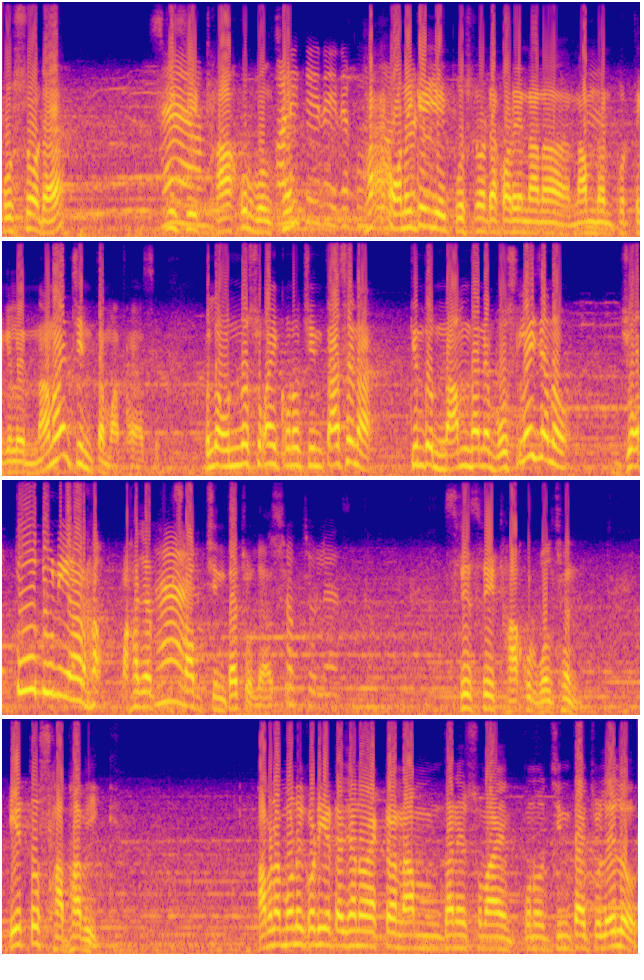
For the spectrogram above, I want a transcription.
প্রশ্নটা শ্রী শ্রী হ্যাঁ, ঠাকুর বলছেন হ্যাঁ অনেকেই এই প্রশ্নটা করে নানা নাম ধ্যান করতে গেলে নানা চিন্তা মাথায় আসে। বলে অন্য সময় কোনো চিন্তা আসে না কিন্তু নাম ধ্যানে বসলেই যেন যত দুনিয়ার হাজার হ্যাঁ। সব চিন্তা চলে আসে। শ্রী শ্রী ঠাকুর বলছেন এ তো স্বাভাবিক আমরা মনে করি এটা যেন একটা নাম ধ্যানের সময় কোনো চিন্তায় চলে এলো।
